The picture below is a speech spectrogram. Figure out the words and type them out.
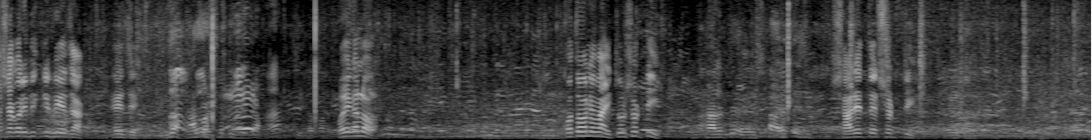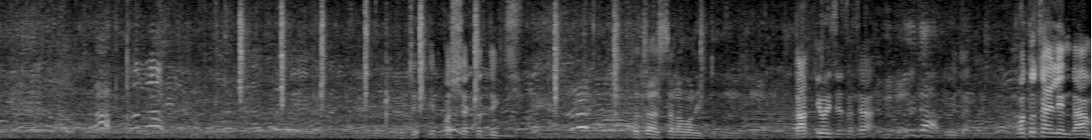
আশা করি বিক্রি হয়ে যাক। এই যে। হ্যাঁ? হয়ে? গেল? কত হলো ভাই? চৌষট্টি? সাড়ে তেষট্টি। এর পাশে একটা দেখছি। চাচা আসসালামু আলাইকুম। দাঁত কি হয়েছে চাচা? দুই দাঁত। কত চাইলেন দাম?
